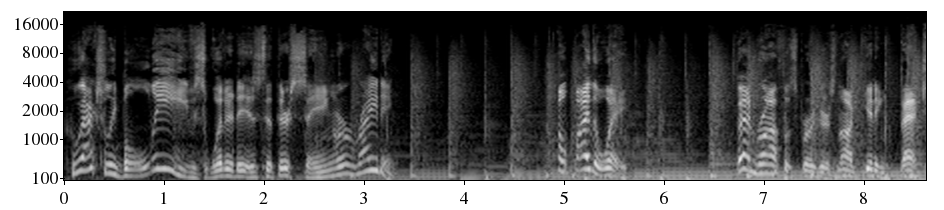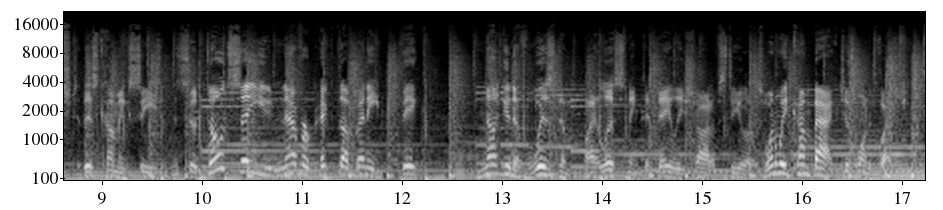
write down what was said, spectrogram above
who actually believes what it is that they're saying or writing. Oh, by the way, Ben Roethlisberger is not getting benched this coming season, so don't say you never picked up any big nugget of wisdom by listening to Daily Shot of Steelers. When we come back, just one question.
